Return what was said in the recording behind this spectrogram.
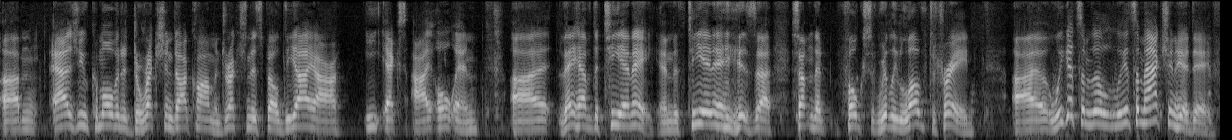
um, as you come over to direxion.com, and Direxion is spelled D-I-R. E-X-I-O-N. Uh, they have the TNA, and the TNA is uh, something that folks really love to trade. Uh, we get some little, we get some action here, Dave.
